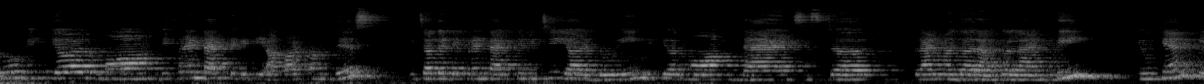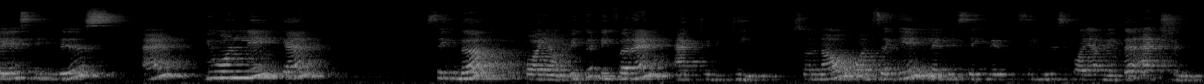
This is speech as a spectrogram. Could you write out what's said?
do with your mom? Different activity apart from this. Which are the different activity you are doing with your mom, dad, sister, grandmother, uncle, auntie? You can place in this and you only can sing the poem with a different activity. So now once again let me sing, sing this poem with the action.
